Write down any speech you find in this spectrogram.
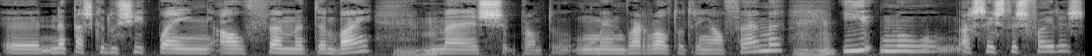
Uh, na Tasca do Chico em Alfama também, uhum. mas pronto, um é no Barro Alto, outro em Alfama. Uhum. E no, às sextas-feiras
